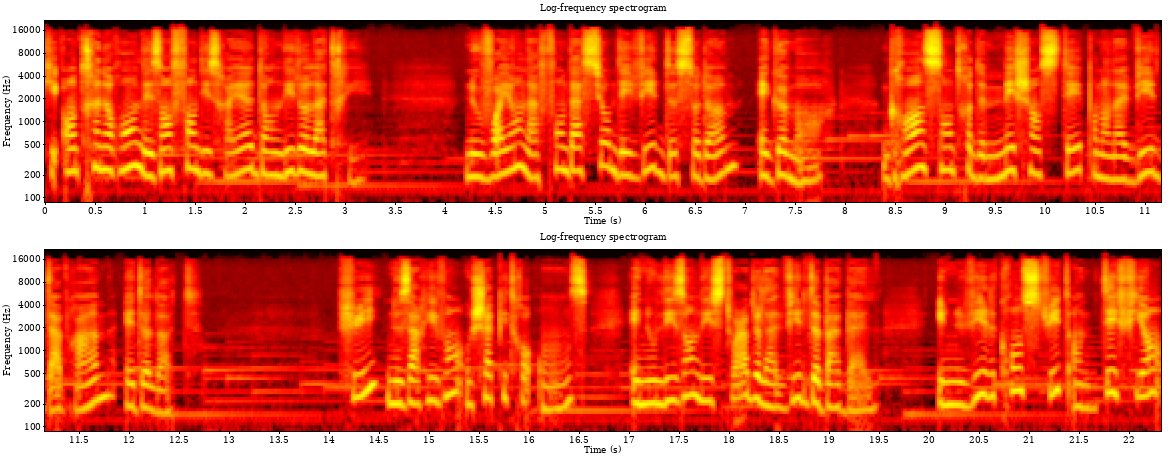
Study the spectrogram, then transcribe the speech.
qui entraîneront les enfants d'Israël dans l'idolâtrie. Nous voyons la fondation des villes de Sodome et Gomorre, grands centres de méchanceté pendant la vie d'Abraham et de Lot. Puis nous arrivons au chapitre 11 et nous lisons l'histoire de la ville de Babel, une ville construite en défiant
